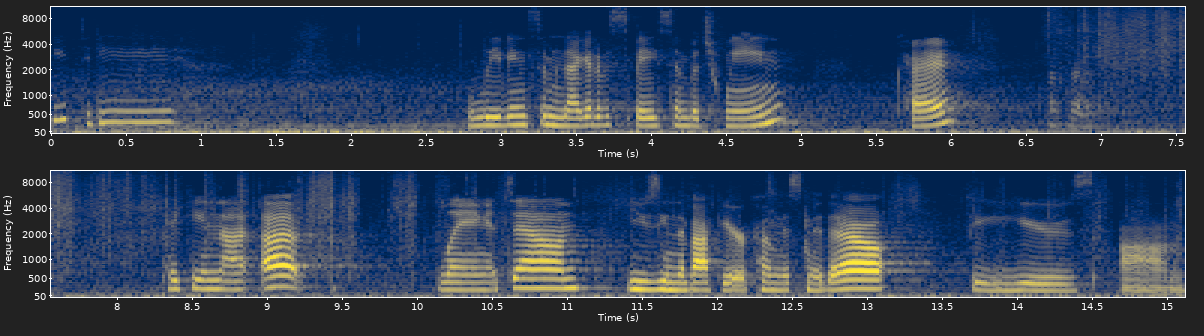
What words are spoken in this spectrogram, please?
Dee dee dee. Leaving some negative space in between. Okay Okay. picking that up, laying it down, using the back of your comb to smooth it out. If you use um,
